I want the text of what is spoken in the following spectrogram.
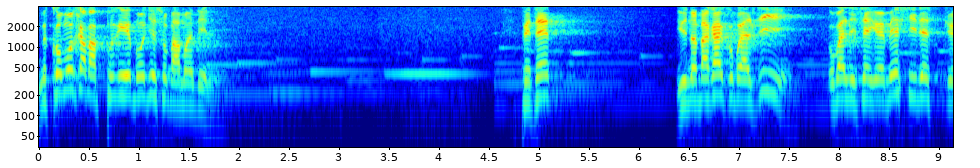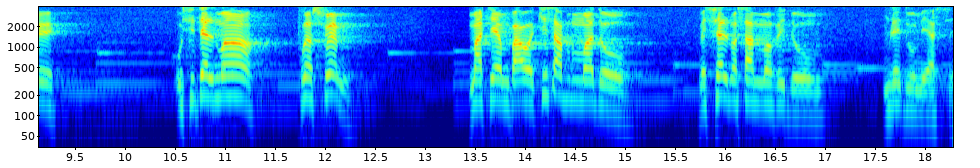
Mais comment capable prier bon Dieu pas demander? Peut-être il y a une bagage qu'on va dire, on va dire Seigneur, merci d'être que, aussi tellement, prends soin, matin, qui ça pour moi mais seulement ça m'a envie de me dire merci.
